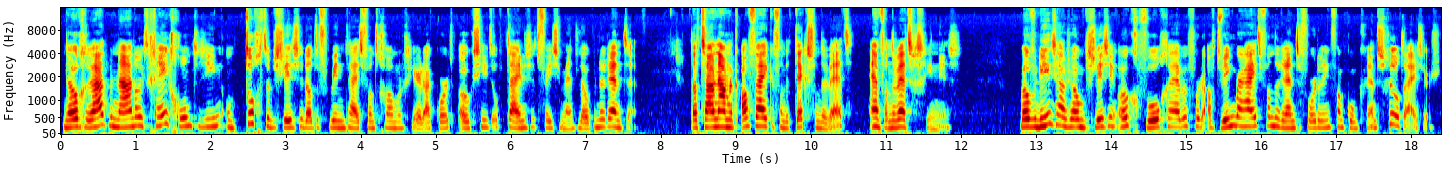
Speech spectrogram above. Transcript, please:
De Hoge Raad benadrukt geen grond te zien om toch te beslissen dat de verbindendheid van het gehomologeerde akkoord ook ziet op tijdens het faillissement lopende rente. Dat zou namelijk afwijken van de tekst van de wet en van de wetsgeschiedenis. Bovendien zou zo'n beslissing ook gevolgen hebben voor de afdwingbaarheid van de rentevordering van concurrente schuldeisers.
